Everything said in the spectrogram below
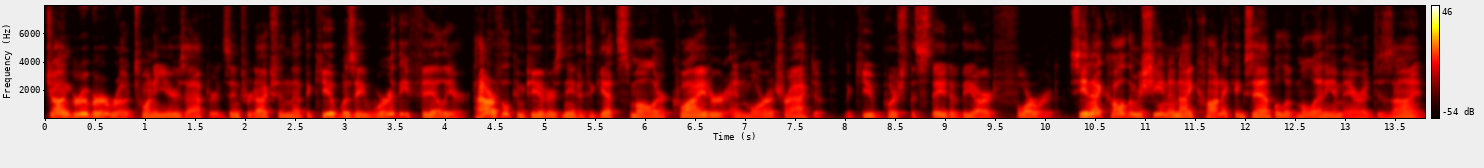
John Gruber wrote 20 years after its introduction that the Cube was a worthy failure. Powerful computers needed to get smaller, quieter, and more attractive. The Cube pushed the state of the art forward. CNET called the machine an iconic example of Millennium era design.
